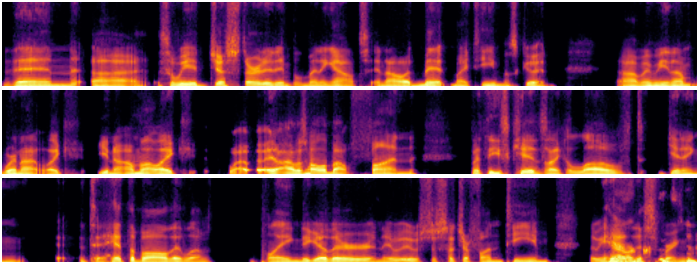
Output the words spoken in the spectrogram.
then, uh, so we had just started implementing outs, and I'll admit my team was good. Um, I mean, I'm, we're not like, you know, I'm not like, I was all about fun, but these kids like loved getting to hit the ball. They loved playing together, and it, it was just such a fun team that we there had this spring.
